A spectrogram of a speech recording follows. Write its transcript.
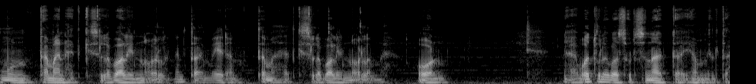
mun tämänhetkisillä valinnoilla tai meidän tämänhetkisillä valinnoillamme on. Nämä voi tulevaisuudessa näyttää ihan miltä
